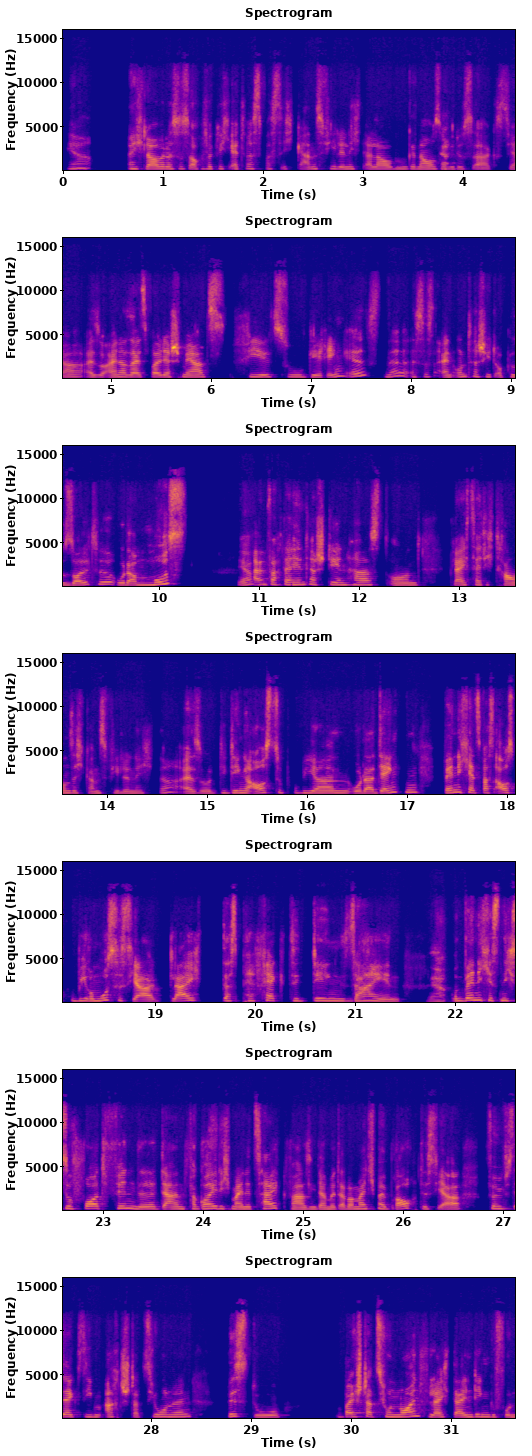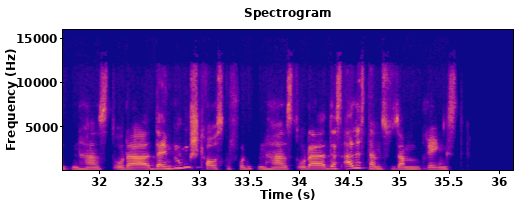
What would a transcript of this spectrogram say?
Ja, ich glaube, das ist auch wirklich etwas, was sich ganz viele nicht erlauben, genauso ja. wie du sagst, ja. Also einerseits, weil der Schmerz viel zu gering ist. Ne? Es ist ein Unterschied, ob du sollte oder musst ja. einfach dahinter stehen hast und gleichzeitig trauen sich ganz viele nicht. Ne? Also die Dinge auszuprobieren oder denken, wenn ich jetzt was ausprobiere, muss es ja gleich das perfekte Ding sein. Ja. Und wenn ich es nicht sofort finde, dann vergeude ich meine Zeit quasi damit. Aber manchmal braucht es ja fünf, sechs, sieben, acht Stationen, bis du bei Station 9 vielleicht dein Ding gefunden hast oder deinen Blumenstrauß gefunden hast oder das alles dann zusammenbringst.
